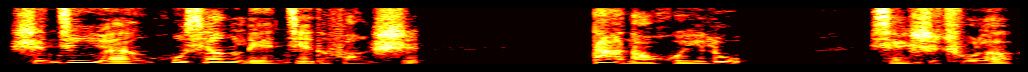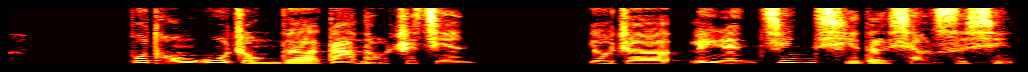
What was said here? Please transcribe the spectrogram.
神经元互相连接的方式、大脑回路显示出了。不同物种的大脑之间有着令人惊奇的相似性。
